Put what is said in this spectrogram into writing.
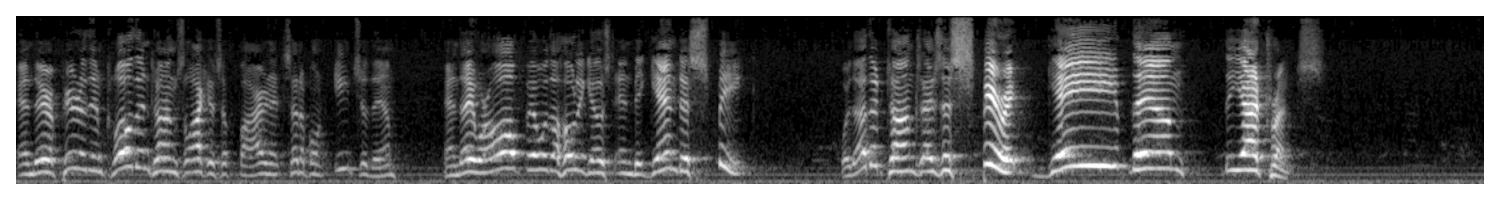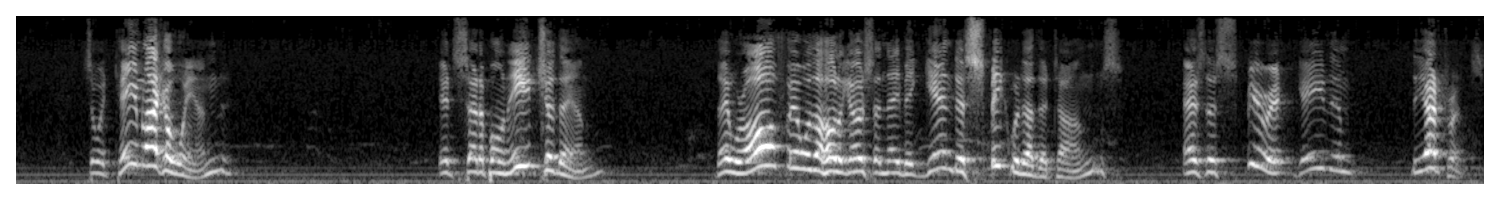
And there appeared to them cloven tongues like as of fire, and it set upon each of them. And they were all filled with the Holy Ghost and began to speak with other tongues as the Spirit gave them the utterance. So it came like a wind. It set upon each of them. They were all filled with the Holy Ghost, and they began to speak with other tongues as the Spirit gave them the utterance.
